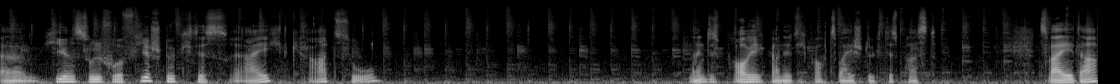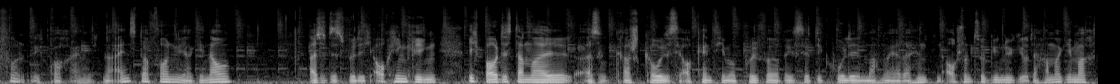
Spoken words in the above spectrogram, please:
Ähm, hier Sulfur 4 Stück, das reicht gerade so. Nein, das brauche ich gar nicht. Ich brauche zwei Stück, das passt. Zwei davon, ich brauche eigentlich nur eins davon, ja genau. Also das würde ich auch hinkriegen. Ich baue das dann mal, also Crush Coal ist ja auch kein Thema, pulverisierte Kohle machen wir ja da hinten auch schon zur Genüge oder wir gemacht.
